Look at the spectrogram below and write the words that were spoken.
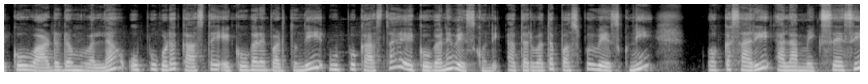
ఎక్కువ వాడడం వల్ల ఉప్పు కూడా కాస్త ఎక్కువగానే పడుతుంది. ఉప్పు కాస్త ఎక్కువగానే వేసుకోండి. ఆ తర్వాత పసుపు వేసుకుని ఒక్కసారి అలా మిక్స్ చేసి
